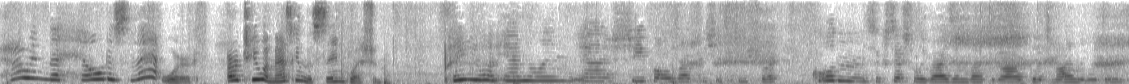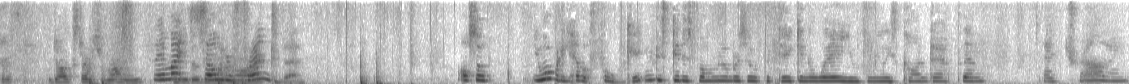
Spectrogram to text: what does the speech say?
How in the hell does that work? R2, I'm asking the same question. Baby one Annalyn, yeah, she falls off because she's too short. Colden successfully rides him, but the dog gets violent with him because the dog starts running. They might sell your friend then. Also, you already have a phone. Can't you just get his phone number so if they're taken away, you can always contact them? I tried.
